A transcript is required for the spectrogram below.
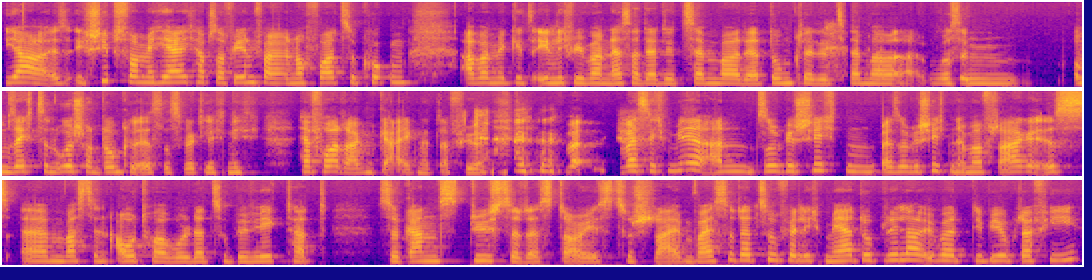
ja, ich schieb's vor mir her, ich habe es auf jeden Fall noch vorzugucken, aber mir geht's ähnlich wie Vanessa, der Dezember, der dunkle Dezember, wo es um 16 Uhr schon dunkel ist, ist wirklich nicht hervorragend geeignet dafür. was ich mir an so Geschichten, bei so Geschichten immer frage, ist, ähm, was den Autor wohl dazu bewegt hat, so ganz düstere Stories zu schreiben. Weißt du da zufällig mehr, Dubrilla, über die Biografie?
